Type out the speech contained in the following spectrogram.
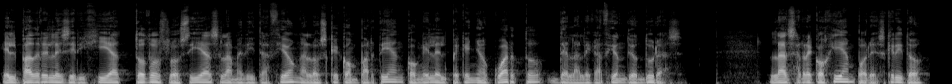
El padre les dirigía todos los días la meditación a los que compartían con él el pequeño cuarto de la legación de Honduras. Las recogían por escrito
